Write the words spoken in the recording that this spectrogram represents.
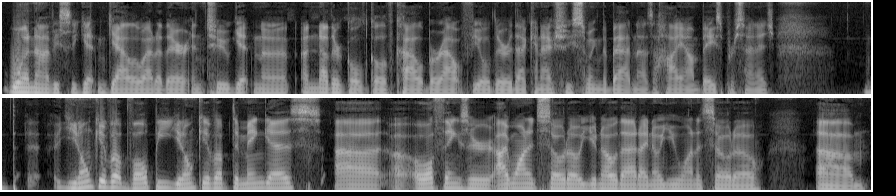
One, obviously getting Gallo out of there, and two, getting a, another Gold Glove caliber outfielder that can actually swing the bat and has a high on base percentage. You don't give up Volpe. You don't give up Dominguez. Uh, uh, all things are. I wanted Soto. You know that. I know you wanted Soto. Um,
